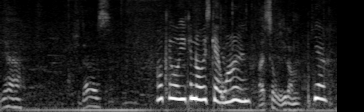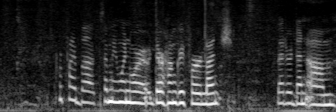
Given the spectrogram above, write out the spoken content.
Yeah, she does. Okay, well you can always get one. I still eat them. Yeah, for five bucks. I mean, when we're they're hungry for lunch, better than um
